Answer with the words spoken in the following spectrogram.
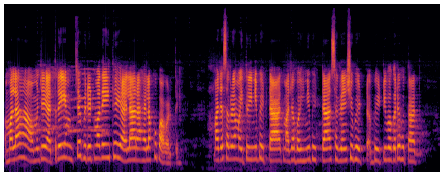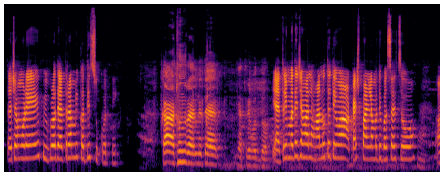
मला हा म्हणजे यात्रेच्या पिरियडमध्ये इथे यायला राहायला खूप आवडते. माझ्या सगळ्या मैत्रिणी भेटतात माझ्या बहिणी भेटतात सगळ्यांशी भेट भेटी वगैरे होतात. त्याच्यामुळे पिंपळोद यात्रा मी कधीच चुकवत नाही. काय आठवून राहिले त्या यात्रेबद्दल? यात्रेमध्ये जेव्हा लहान होतं तेव्हा आकाश पाळण्यामध्ये बसायचो. अ,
